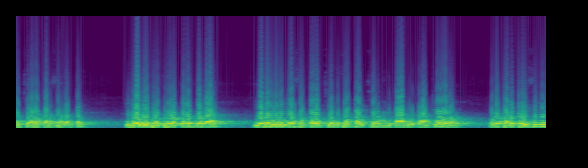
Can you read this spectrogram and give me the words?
వచ్చే అవకాశాలు ఉంటాయి. ఈరోజు ప్రతి ఒక్కరూ కూడా ఏదో విధంగా సంపాదించి ఎంత సంపాదించామనేది కాదు. దాంట్లో ఒక పది పైసలు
